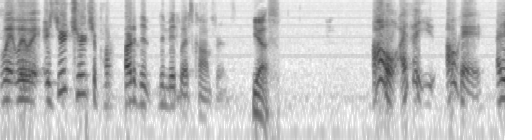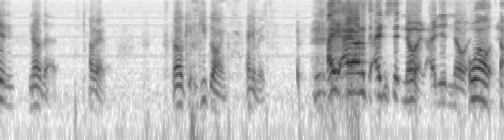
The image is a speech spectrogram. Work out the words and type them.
Wait, wait, wait. Is your church a part of the, the Midwest Conference? Yes. Oh, I thought you. Okay, I didn't know that. Okay. Okay, keep going. Anyways, I, I honestly, I just didn't know it. I didn't know it. Well, uh,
